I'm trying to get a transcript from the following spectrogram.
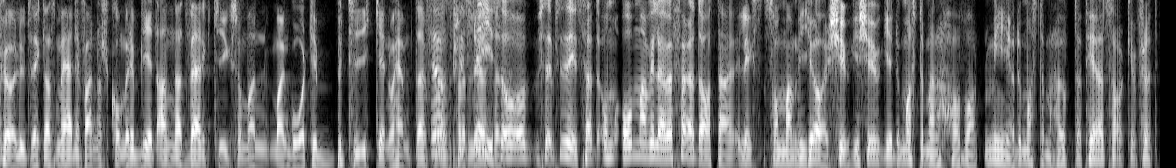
curl utvecklas med det, för annars kommer det bli ett annat verktyg som man, man går till butiken och hämtar för, ja, att, för precis, att lösa. Och, precis, så att om, om man vill överföra data liksom, som man gör 2020, då måste man ha varit med och då måste man ha uppdaterat saker. För att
